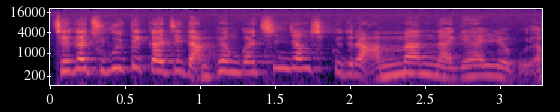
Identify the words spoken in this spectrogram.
제가 죽을 때까지 남편과 친정 식구들을 안 만나게 하려고요.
